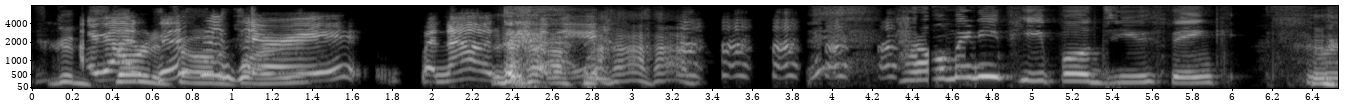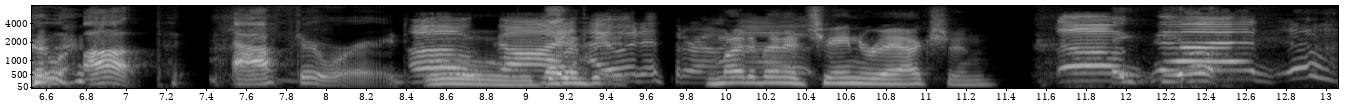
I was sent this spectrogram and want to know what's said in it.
It's a good I story got to tell at a party. dysentery, but now it's funny. How many people do you think threw up afterward? Oh Ooh, god, might I have would been- have thrown Might have been a chain reaction. Oh I feel- god.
